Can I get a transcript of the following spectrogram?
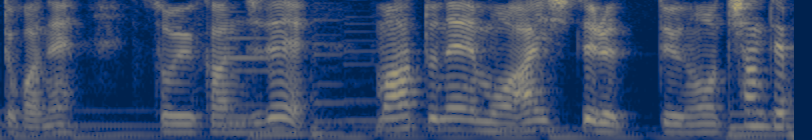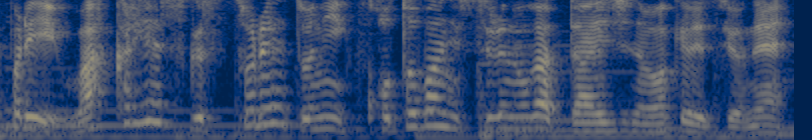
とかねそういう感じでまあ、あとね、もう愛してるっていうのをちゃんとやっぱり分かりやすくストレートに言葉にするのが大事なわけですよね。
